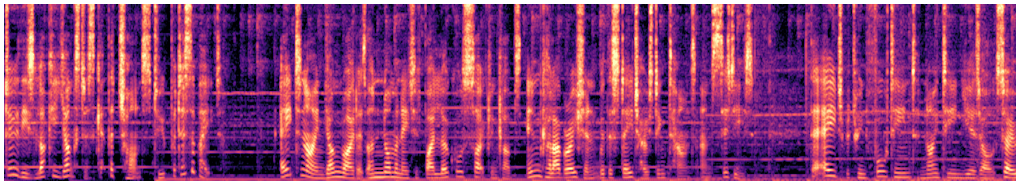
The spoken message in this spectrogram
Do these lucky youngsters get the chance to participate? Eight to nine young riders are nominated by local cycling clubs in collaboration with the stage hosting towns and cities. They're aged between 14 to 19 years old, so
